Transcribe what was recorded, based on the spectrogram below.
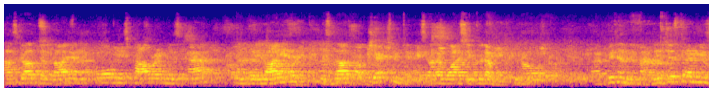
has got the lion and all his power in his hand, and the lion is not objecting to this. Otherwise, he could have, you know, uh, bitten the man. He's just telling his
